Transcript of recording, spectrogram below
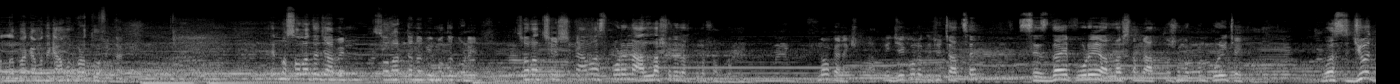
আল্লাহ পাক আমাদেরকে আমল করার তৌফিক করুন। এরপর সলাতে যাবেন, সলাদটা নবীর মতো করে। সলাদ শেষ, নামাজ পড়ে না আল্লাহর সাথে তার কোনো সম্পর্ক নো কানেকশন আপনি যে কোনো কিছু চাচ্ছেন, সেজদায় পড়ে আল্লাহর সামনে আত্মসমর্পণ করেই চাইতে হবে। ওয়াসজুদ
